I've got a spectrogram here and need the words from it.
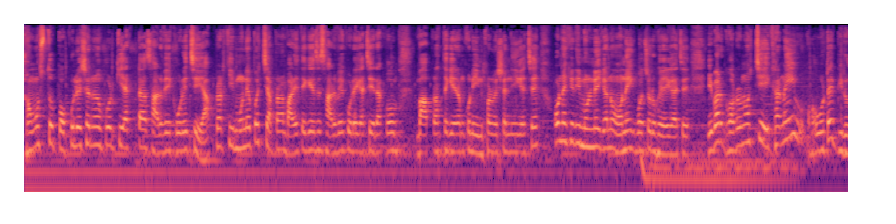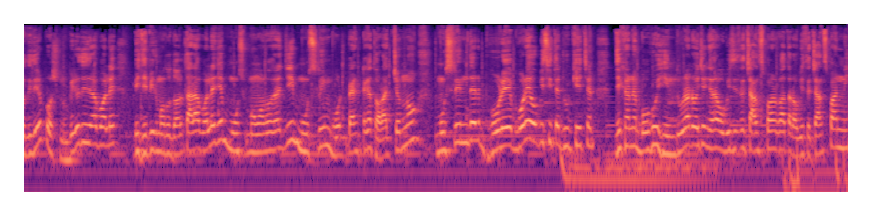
সমস্ত পপুলেশনের উপর কি একটা সার্ভে করেছে? আপনার কি মনে পড়ছে? আপনার বাড়ি থেকে এসে সার্ভে করে গেছে এরকম বা আপনার থেকে এরকম কোনো ইনফরমেশন নিয়ে গেছে? অনেকেরই মনে নেই কেন? অনেক বছর হয়ে গেছে। এবার ঘটনা হচ্ছে এখানেই ওটা বিরোধীদের প্রশ্ন। বিরোধীরা বলে, বিজেপির মতো দল, তারা বলে যে মমতা ব্যানার্জি মুসলিম ভোট ব্যাংকটাকে ধরার জন্য মুসলিমদের ভোরে ভোরে ওবিসিতে ঢুকিয়েছেন। যেখানে বহু হিন্দুরা রয়েছেন, যারা ওবিসিতে চান্স পাওয়ার কথা, তারা ওবিসিতে চান্স পাননি।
